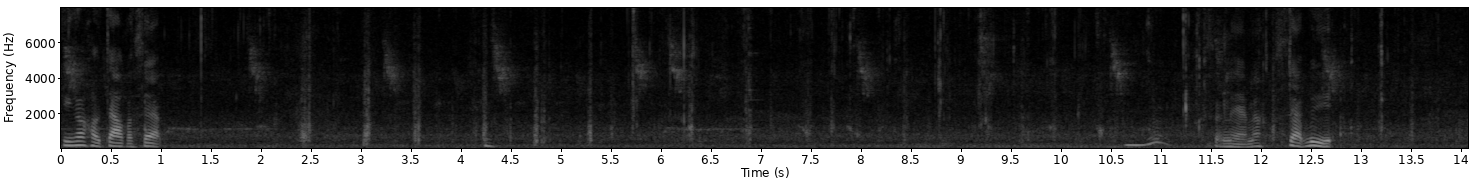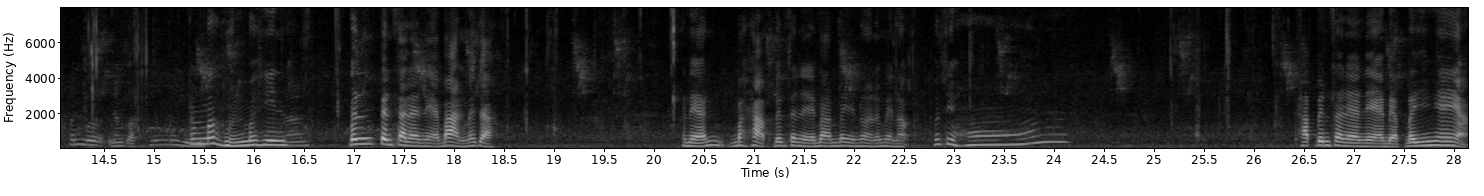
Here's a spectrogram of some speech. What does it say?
กินข้าวขาวเจ้ากับแซ่บ แสนแหนมะแซ่บดีมันเมื่อยังก่อนมันบ่หิมันมาหืนมาหิน นะเป็นเป็นสแลแหน่บ้านไหมจ๊ะแหนบะถับเป็นสแลแหน่บ้านไปหน่อยนะแม่เนาะมันสิหอมทับเป็นสแลแหน่แบบใบยังไงอะ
